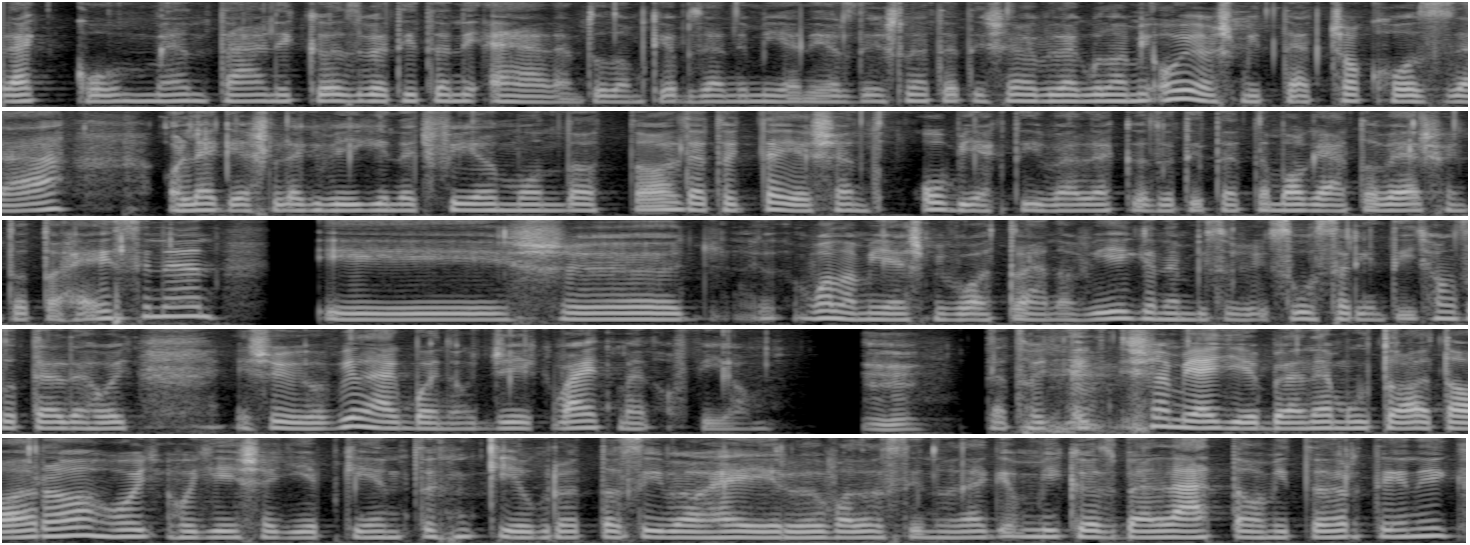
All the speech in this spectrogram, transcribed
legkommentálni, közvetíteni, el nem tudom képzelni, milyen érzés lehetett, és elvileg valami olyasmit tett csak hozzá a leges legvégén egy fél mondattal, tehát hogy teljesen objektíven leközvetítette magát a versenyt ott a helyszínen, és valami ilyesmi volt talán a vége, nem biztos, hogy szó szerint így hangzott el, de hogy, és ő a világbajnok Jake Whiteman, a fiam. Mm. Tehát, hogy egy, semmi egyébben nem utalt arra, hogy, hogy és egyébként kiugrott a szíve a helyéről valószínűleg, miközben látta, ami történik,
